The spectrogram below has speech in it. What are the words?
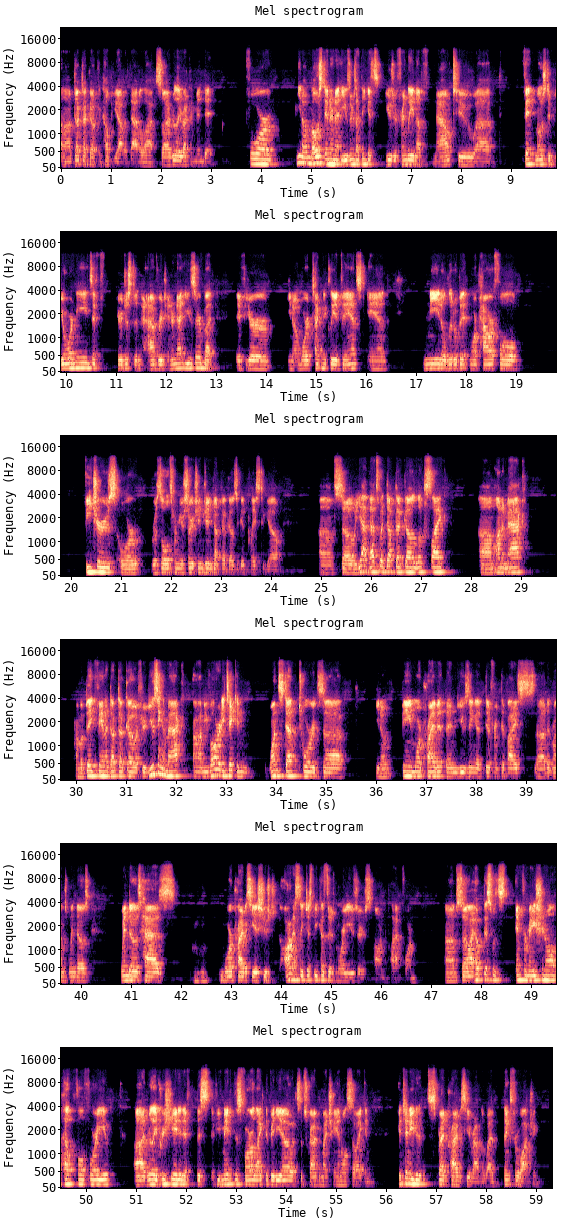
uh, DuckDuckGo can help you out with that a lot. So I really recommend it for you know most internet users. I think it's user friendly enough now to uh, fit most of your needs if you're just an average internet user. But if you're you know more technically advanced and need a little bit more powerful features or results from your search engine, DuckDuckGo is a good place to go. Um, so yeah, that's what DuckDuckGo looks like um, on a Mac. I'm a big fan of DuckDuckGo. If you're using a Mac, um, you've already taken one step towards, uh, you know, being more private than using a different device uh, that runs Windows. Windows has more privacy issues, honestly, just because there's more users on the platform. Um, so I hope this was informational, helpful for you. Uh, I'd really appreciate it if this if you've made it this far, like the video and subscribe to my channel so I can continue to spread privacy around the web. Thanks for watching.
